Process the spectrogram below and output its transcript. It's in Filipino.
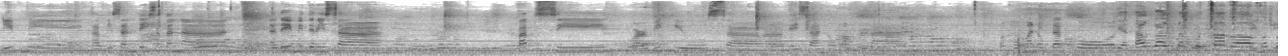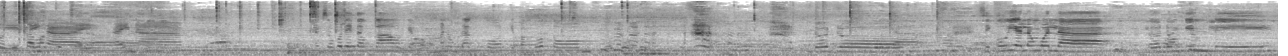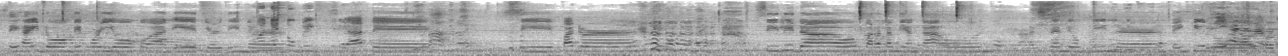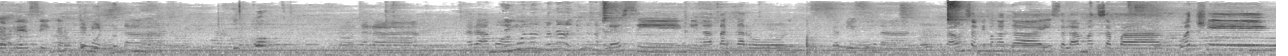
Good evening. Happy Sunday sa tanan. Na David Teresa. Papsi barbecue sa Gaisano Maklan. Pagkuman og dagko. Kaya tagal na MG, kita say hi. Hi na. Nagsuko dito ka. Kaya pagkuman og dagko. Kaya panggutom. Kuya lang wala. Dodong Kinley. Say hi dong before you kuan eat your dinner. Manay tubig. Si ate. Si father. Sili daw. Para lami ang kaon. Nag-send og dinner. Thank you Lord for the blessing. Karong gabi una. Una. Taon sa mi mga guys, salamat sa pag-watching.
